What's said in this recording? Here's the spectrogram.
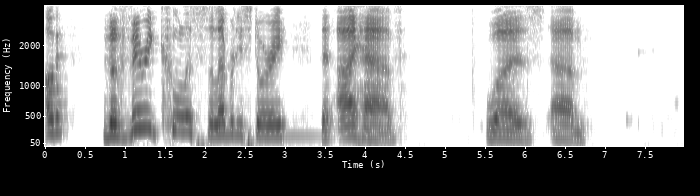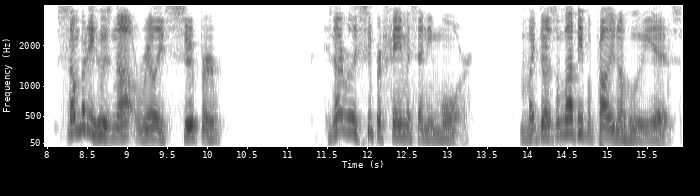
Okay. The very coolest celebrity story that I have was um, somebody who's not really super. He's not really super famous anymore. Mhm. Like there's a lot of people probably know who he is.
